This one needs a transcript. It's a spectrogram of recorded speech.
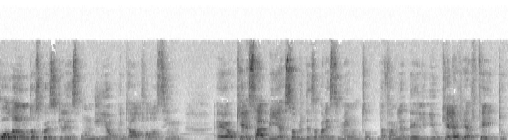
colando as coisas que eles respondiam. Então ela falou assim: é, o que ele sabia sobre o desaparecimento da família dele e o que ele havia feito.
